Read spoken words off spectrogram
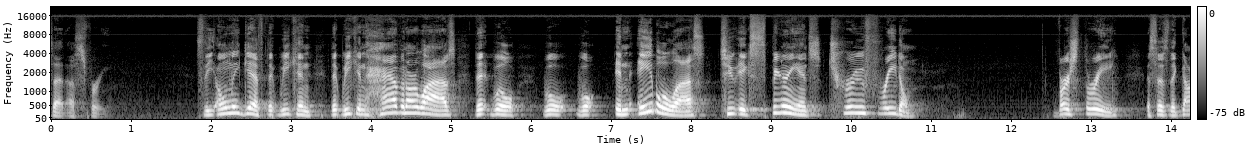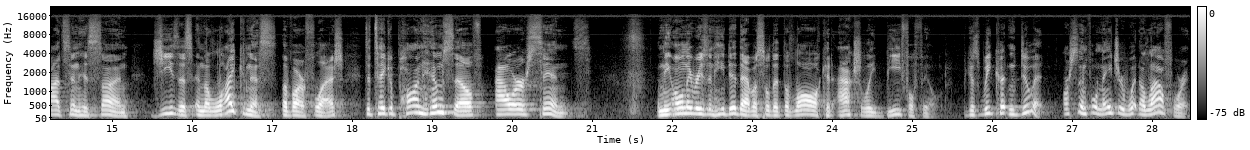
set us free. It's the only gift that we can, that we can have in our lives that will, will, will enable us to experience true freedom. Verse 3, it says that God sent his son, Jesus, in the likeness of our flesh, to take upon himself our sins. And the only reason he did that was so that the law could actually be fulfilled, because we couldn't do it. Our sinful nature wouldn't allow for it.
